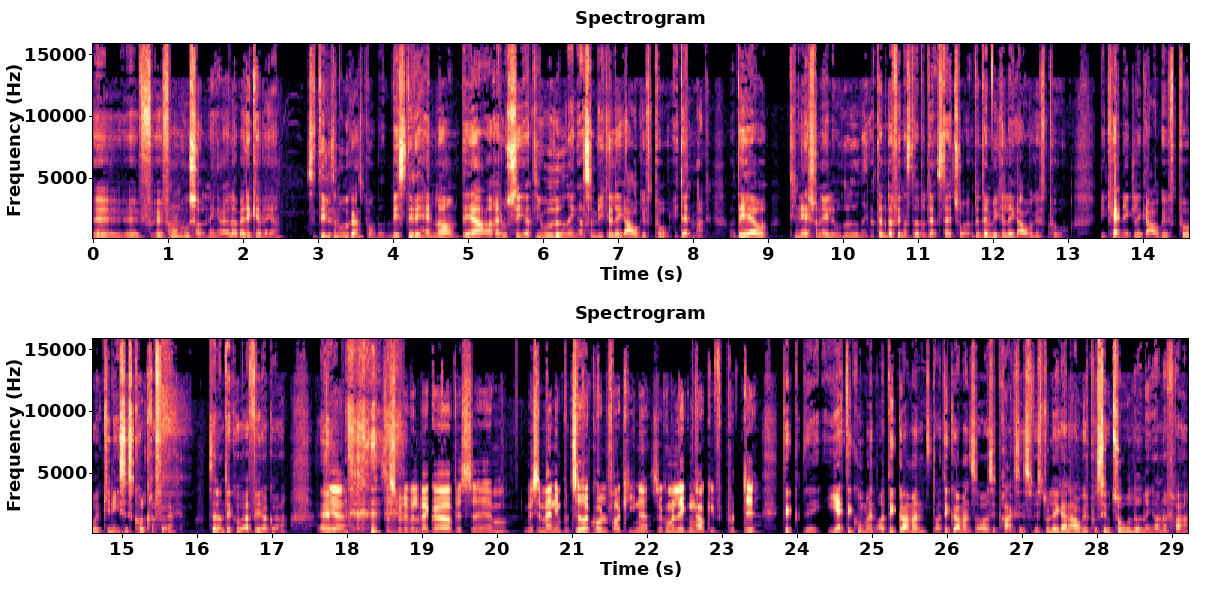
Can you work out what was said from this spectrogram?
øh, øh, øh for nogle husholdninger, eller hvad det kan være. Så det er ligesom udgangspunktet. Hvis det, det handler om, det er at reducere de udledninger, som vi kan lægge afgift på i Danmark. Og det er jo de nationale udledninger, dem der finder sted på dansk territorium. Det er dem, vi kan lægge afgift på. Vi kan ikke lægge afgift på et kinesisk kulkraftværk. selvom det kunne være fedt at gøre. Ja, Øhm, så skulle det vel være gøre, hvis, øhm, hvis man importerede kul fra Kina, så kunne man lægge en afgift på det. Det, det, ja, det kunne man, og det, gør man, og det gør man så også i praksis, hvis du lægger en afgift på CO2-udledningerne fra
